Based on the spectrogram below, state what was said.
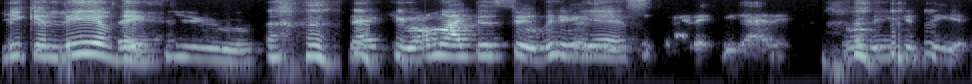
you can live there. Thank you. Thank you. I'm like this too. Yes. You got it. You got it. Remember, you can see it.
